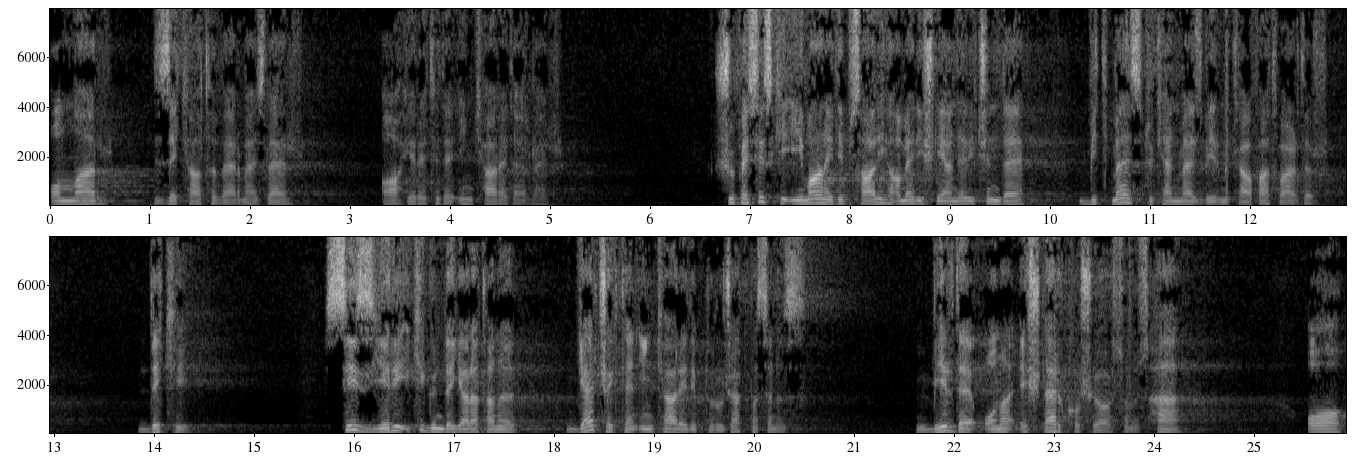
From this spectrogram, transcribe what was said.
Onlar zekatı vermezler, ahireti de inkar ederler. Şüphesiz ki iman edip salih amel işleyenler için de bitmez tükenmez bir mükafat vardır. De ki, siz yeri iki günde yaratanı gerçekten inkar edip duracak mısınız? Bir de ona eşler koşuyorsunuz ha. O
